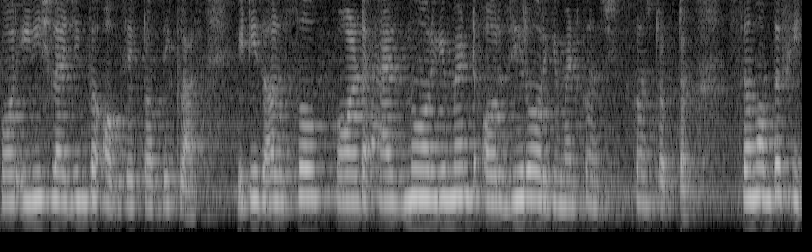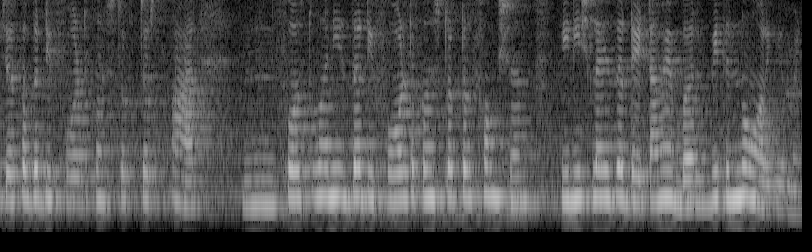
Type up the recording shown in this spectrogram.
for initializing the object of the class. It is also called as no argument or zero argument constructor. Some of the features of the default constructors are mm, first one is the default constructor functions initialize the data member with no argument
